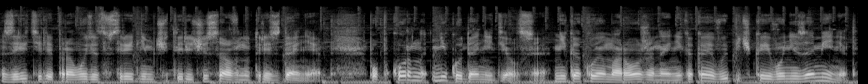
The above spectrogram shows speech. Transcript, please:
зрители проводят в среднем 4 часа внутри здания. Попкорн никуда не делся. Никакое мороженое, никакая выпечка его не заменит.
